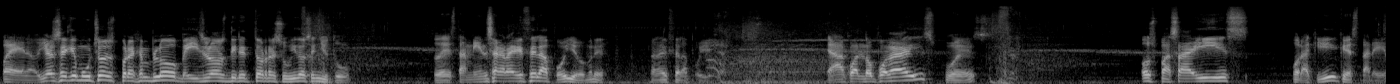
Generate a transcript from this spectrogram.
Bueno, yo sé que muchos, por ejemplo, veis los directos resubidos en YouTube. Entonces también se agradece el apoyo, hombre. Se agradece el apoyo. Ya cuando podáis, pues... Os pasáis por aquí, que estaré.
